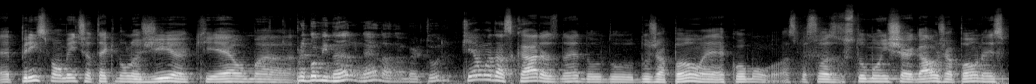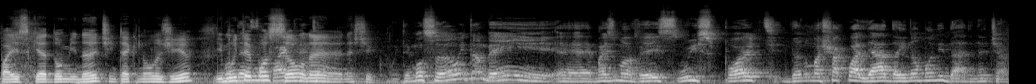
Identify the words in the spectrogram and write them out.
é, principalmente a tecnologia, que é uma Predominando, né, na, na abertura. que é uma das caras né, do, do, do Japão, é como as pessoas costumam enxergar o Japão, né, esse país que é dominante em tecnologia. E muita Modesta emoção, parte, né, né, né, Chico? Muita emoção e também, é, mais uma vez, o esporte dando uma chacoalhada aí na humanidade, né, Thiago?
